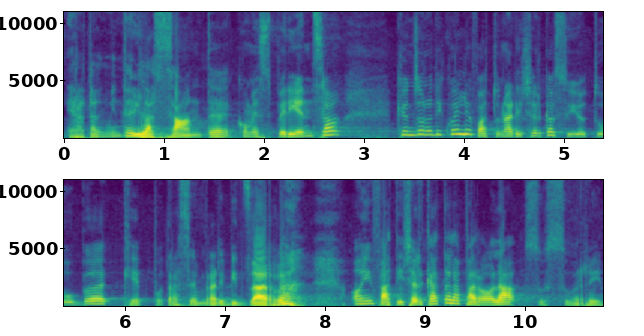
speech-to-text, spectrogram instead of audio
Era talmente rilassante come esperienza che un giorno di quelli ho fatto una ricerca su YouTube che potrà sembrare bizzarra. Ho infatti cercato la parola sussurri.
